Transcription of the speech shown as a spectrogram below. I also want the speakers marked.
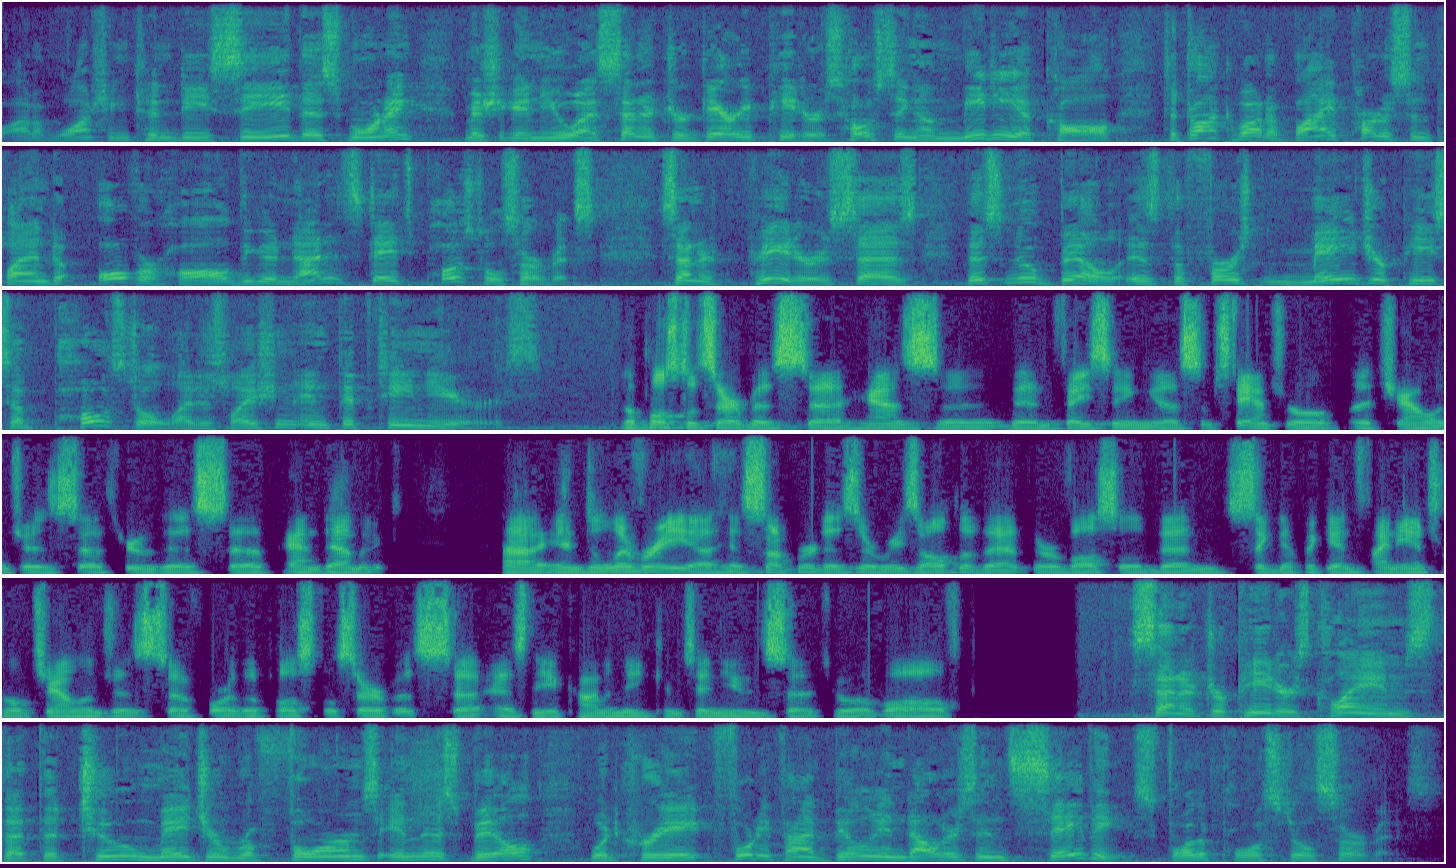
Speaker 1: Out of Washington, D.C. this morning, Michigan U.S. Senator Gary Peters hosting a media call to talk about a bipartisan plan to overhaul the United States Postal Service. Senator Peters says this new bill is the first major piece of postal legislation in 15 years.
Speaker 2: The Postal Service uh, has uh, been facing uh, substantial uh, challenges uh, through this uh, pandemic. Uh, and delivery uh, has suffered as a result of that. There have also been significant financial challenges uh, for the Postal Service uh, as the economy continues uh, to evolve.
Speaker 1: Senator Peters claims that the two major reforms in this bill would create $45 billion in savings for the Postal Service.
